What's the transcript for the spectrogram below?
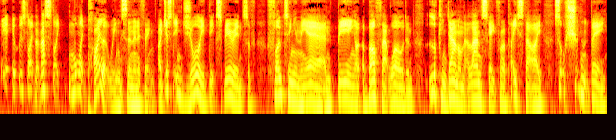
it, it, was like that. That's like more like Pilotwings than anything. I just enjoyed the experience of floating in the air and being above that world and looking down on that landscape from a place that I sort of shouldn't be.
